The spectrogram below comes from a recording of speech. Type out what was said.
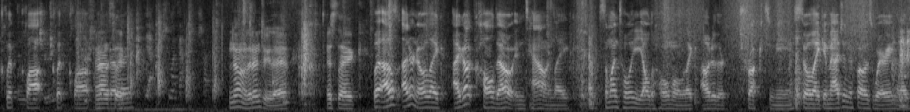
clip clop, clip clop, And I was whatever. like, no, they don't do that. It's like, But I, was, I don't know, like, I got called out in town. Like, someone totally yelled homo, like, out of their truck to me. So, like, imagine if I was wearing, like,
